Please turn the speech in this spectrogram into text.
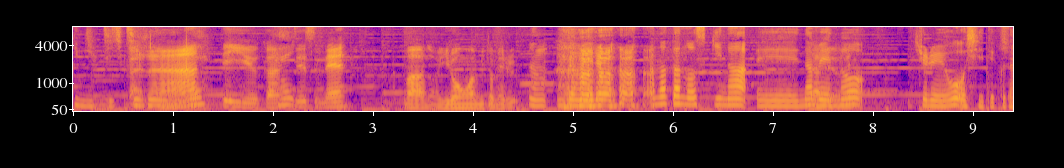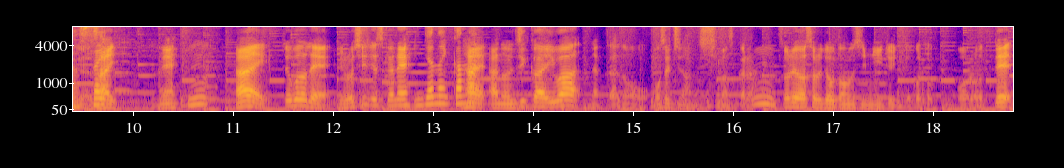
キムチチチゲかなねっていう感じですね、まああの異論は認める。うん認める。あなたの好きな、えー鍋の種類を教えてください。い。ね。うん。はい。ということでよろしいですかね？いいんじゃないかな、はい、あの次回はなんかあのおせちの話しますから、うん。それはそれでお楽しみにといったところで、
